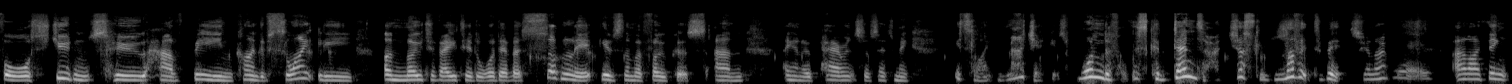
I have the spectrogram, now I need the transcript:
for students who have been kind of slightly unmotivated or whatever suddenly it gives them a focus. And you know parents have said to me it's like magic. It's wonderful. This cadenza i just love it to bits you know? And i think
